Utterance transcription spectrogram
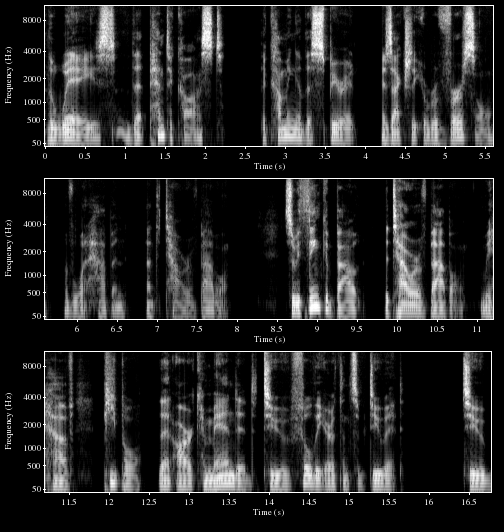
the ways that pentecost the coming of the spirit is actually a reversal of what happened at the tower of babel. So we think about the tower of babel. We have people that are commanded to fill the earth and subdue it to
